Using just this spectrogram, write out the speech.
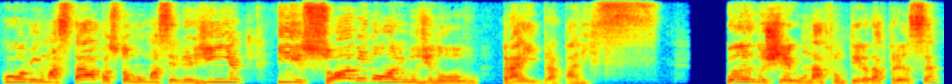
comem umas tapas, tomam uma cervejinha e sobem no ônibus de novo para ir para Paris. Quando chegam na fronteira da França,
